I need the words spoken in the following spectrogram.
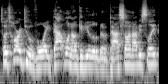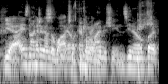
So it's hard to avoid. That one I'll give you a little bit of a pass on, obviously. Yeah, Uh, and it's not depending on just, the watch, you know, it's becoming- MRI machines, you know, but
